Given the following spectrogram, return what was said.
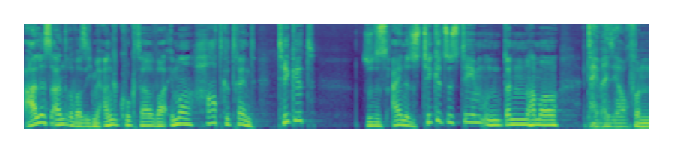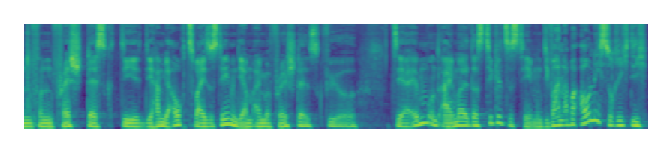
alles andere, was ich mir angeguckt habe, war immer hart getrennt. Ticket, so das eine das Ticketsystem und dann haben wir teilweise ja auch von, von Freshdesk, die, die haben ja auch zwei Systeme. Die haben einmal Freshdesk für CRM und einmal das Ticketsystem. Und die waren aber auch nicht so richtig,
